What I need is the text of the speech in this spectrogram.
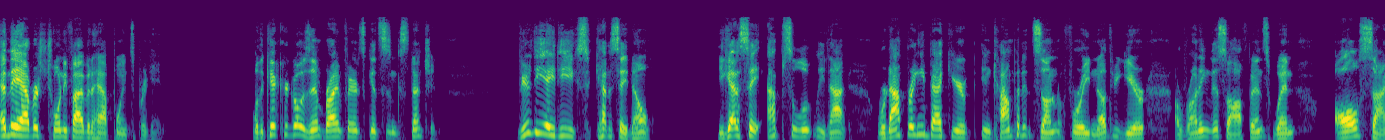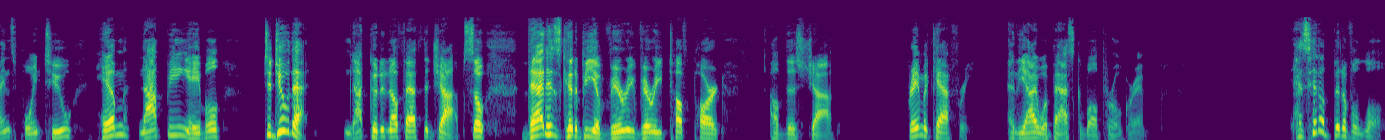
And they average 25 and a half points per game. Well, the kicker goes in, Brian Ferentz gets an extension. If you're the AD, you got to say no. You got to say absolutely not. We're not bringing back your incompetent son for another year of running this offense when all signs point to him not being able to do that not good enough at the job. So that is going to be a very, very tough part of this job. Ray McCaffery and the Iowa basketball program has hit a bit of a lull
